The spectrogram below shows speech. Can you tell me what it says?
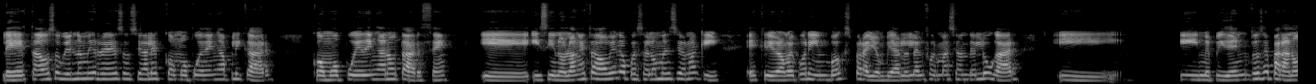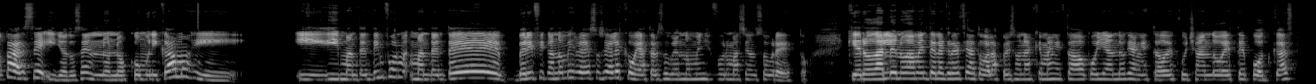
Les he estado subiendo en mis redes sociales cómo pueden aplicar, cómo pueden anotarse. Eh, y si no lo han estado viendo, pues se lo menciono aquí. Escríbame por inbox para yo enviarle la información del lugar y, y me piden entonces para anotarse y yo entonces nos comunicamos y, y, mantente, mantente verificando mis redes sociales que voy a estar subiendo mucha información sobre esto. Quiero darle nuevamente las gracias a todas las personas que me han estado apoyando, que han estado escuchando este podcast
